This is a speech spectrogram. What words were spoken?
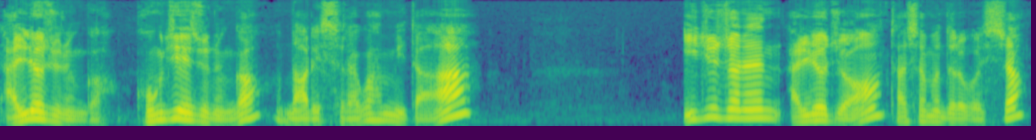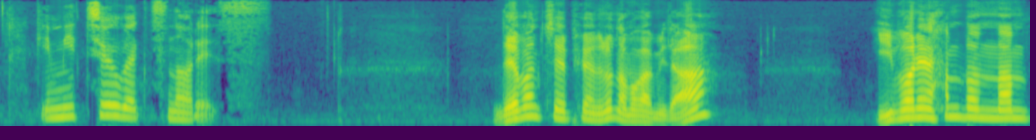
알려주는 거, 공지해주는 거, notice라고 합니다. 2주 전엔 알려줘. 다시 한번 들어보시죠. Give me two weeks notice. 네 번째 표현으로 넘어갑니다. 이번엔 한 번만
